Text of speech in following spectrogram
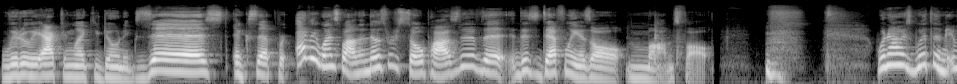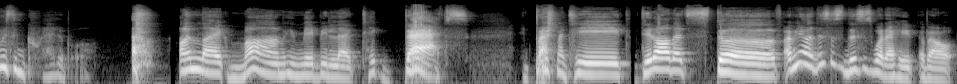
literally acting like you don't exist, except for every once in a while. And those were so positive that this definitely is all mom's fault. when I was with him, it was incredible. Unlike mom, who maybe like take baths and brush my teeth, did all that stuff. I mean, this is this is what I hate about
